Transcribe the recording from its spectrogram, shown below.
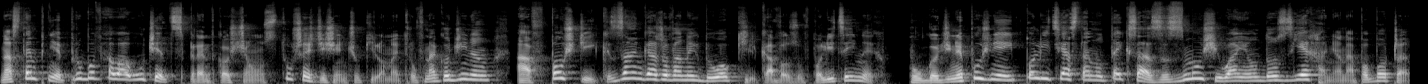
Następnie próbowała uciec z prędkością 160 km na godzinę, a w pościg zaangażowanych było kilka wozów policyjnych. Pół godziny później policja stanu Teksas zmusiła ją do zjechania na pobocze.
